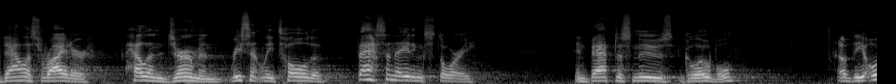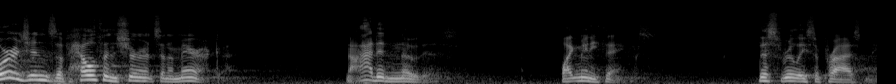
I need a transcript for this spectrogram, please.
Dallas writer Helen German recently told a fascinating story in Baptist News Global of the origins of health insurance in America. Now, I didn't know this, like many things. This really surprised me.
